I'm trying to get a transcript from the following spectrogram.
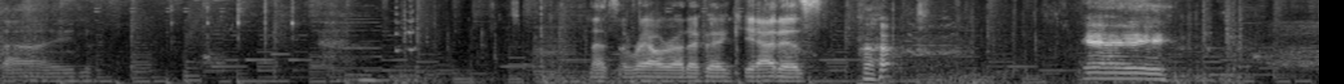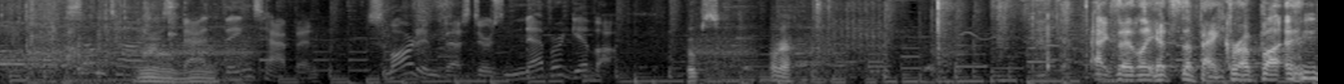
Nine. That's the railroad, I think. Yeah, it is. Yay. Sometimes hmm. bad things happen. Smart investors never give up. Oops. Okay. Accidentally hits the bankrupt button.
